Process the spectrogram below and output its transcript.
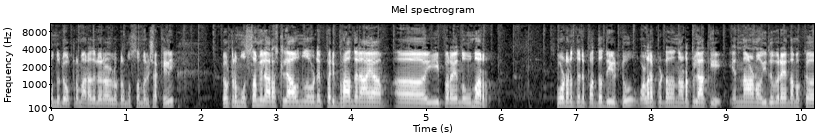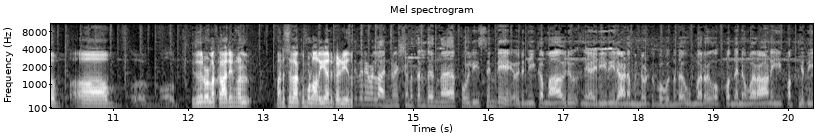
മൂന്ന് ഡോക്ടർമാർ അതിലൊരാൾ ഡോക്ടർ മുസമ്മിൽ ഷക്കീൽ. ഡോക്ടർ മുസമ്മിൽ അറസ്റ്റിലാവുന്നതോടെ പരിഭ്രാന്തനായ ഈ പറയുന്ന ഉമർ സ്ഫോടനത്തിന് പദ്ധതിയിട്ടു വളരെ പെട്ടെന്ന് നടപ്പിലാക്കി. എന്നാണോ ഇതുവരെ നമുക്ക് ഇതുവരെയുള്ള കാര്യങ്ങൾ മനസ്സിലാക്കുമ്പോൾ അറിയാൻ കഴിയുന്നു ഇതുവരെയുള്ള അന്വേഷണത്തിൽ നിന്ന് പോലീസിന്റെ ഒരു നീക്കം ആ ഒരു രീതിയിലാണ് മുന്നോട്ട് പോകുന്നത്. ഉമർ ഒപ്പം തന്നെ ഉമറാണ് ഈ പദ്ധതി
